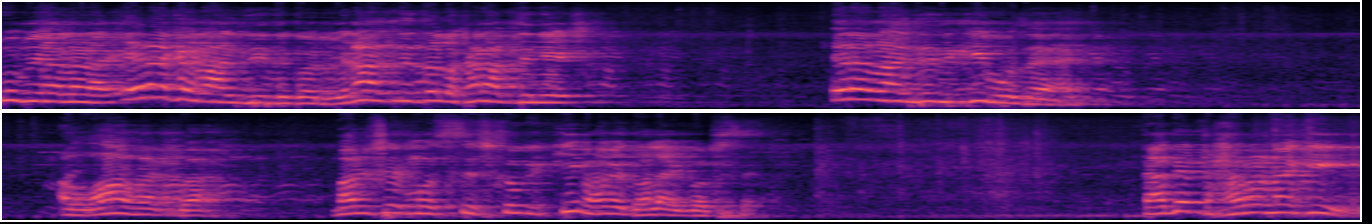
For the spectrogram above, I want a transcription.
তুমি আলাদা এরা কে রাজনীতি করবে? রাজনীতি হলো খারাপ জিনিস। এরা রাজনীতি কি বোঝায়? আল্লাহ একবার মানুষের মস্তিষ্ককে কীভাবে ধলাই করছে? তাদের ধারণা কি?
